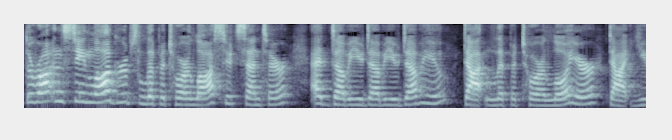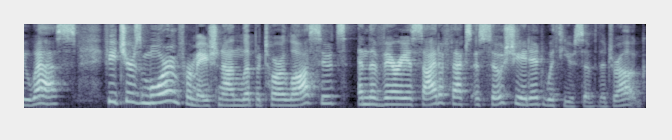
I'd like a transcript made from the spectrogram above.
The Rottenstein Law Group's Lipitor Lawsuit Center at www.lipitorlawyer.us features more information on Lipitor lawsuits and the various side effects associated with use of the drug.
